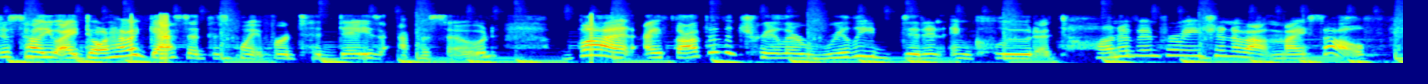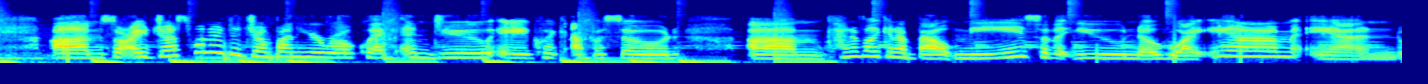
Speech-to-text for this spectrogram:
just tell you I don't have a guest at this point for today's episode, but I thought that the trailer really didn't include a ton of information about myself. Um, so I just wanted to jump on here real quick and do a quick episode, um, kind of like an about me, so that you know who I am and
